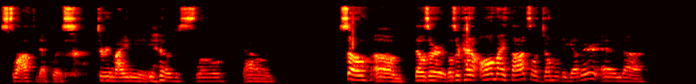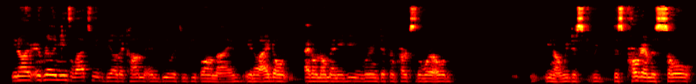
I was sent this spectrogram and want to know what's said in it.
sloth necklace to remind me, you know, to slow down. So, um, those are, those are kind of all my thoughts all jumbled together. And, uh, you know, it, really means a lot to me to be able to come and be with you people online. You know, I don't, I don't know many of you. We're in different parts of the world. You know, we just, we, this program is so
